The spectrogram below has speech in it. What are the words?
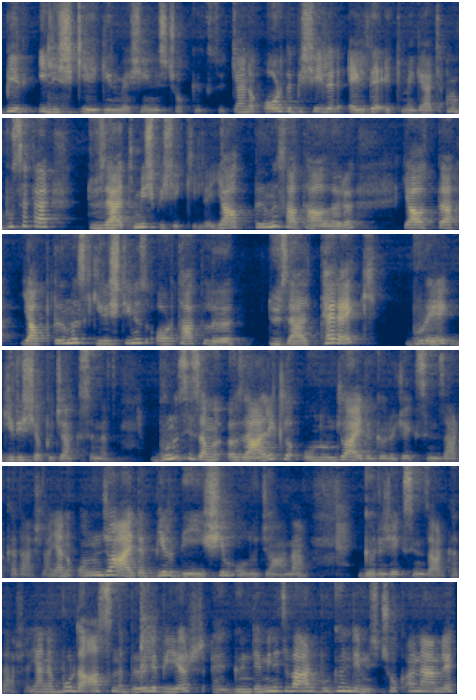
bir ilişkiye girme şeyiniz çok yüksek. Yani orada bir şeyler elde etme gerçi. Ama bu sefer düzeltmiş bir şekilde yaptığınız hataları yahut da yaptığınız, giriştiğiniz ortaklığı düzelterek buraya giriş yapacaksınız. Bunu siz ama özellikle 10. ayda göreceksiniz arkadaşlar. Yani 10. ayda bir değişim olacağını göreceksiniz arkadaşlar. Yani burada aslında böyle bir e, gündeminiz var. Bu gündeminiz çok önemli.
